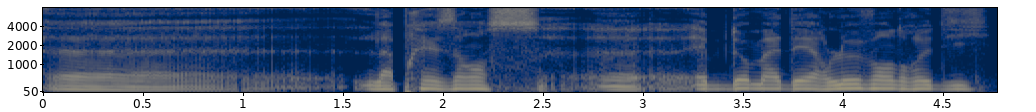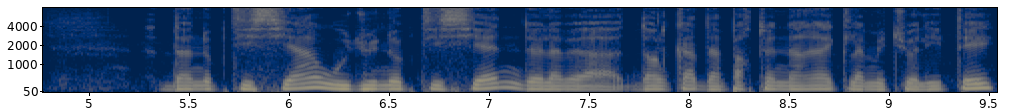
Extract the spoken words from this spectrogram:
la présence hebdomadaire le vendredi d'un opticien ou d'une opticienne dans le cadre d'un partenariat avec la mutualité.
